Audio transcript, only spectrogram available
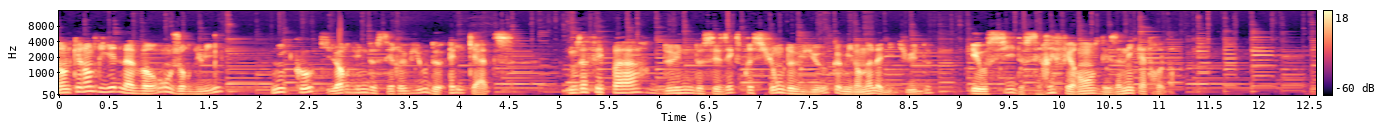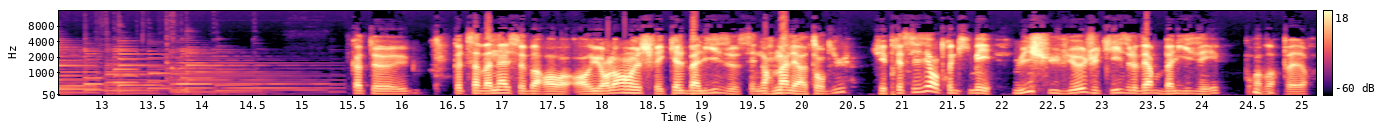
Dans le calendrier de l'Avent, aujourd'hui, Nico, qui lors d'une de ses reviews de Hellcats, nous a fait part d'une de ses expressions de vieux, comme il en a l'habitude, et aussi de ses références des années 80. quand euh, quand Savannah se barre en, hurlant, je fais quelle balise, c'est normal et attendu. J'ai précisé entre guillemets, oui, je suis vieux, j'utilise le verbe baliser pour avoir peur.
